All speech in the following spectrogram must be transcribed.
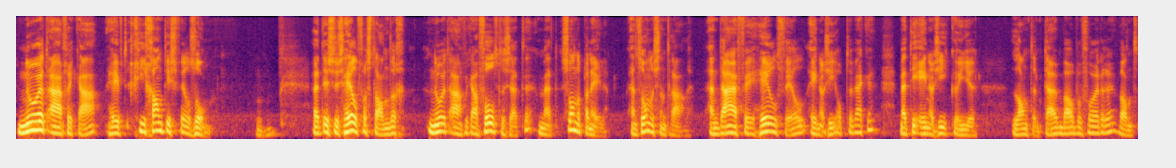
Noord-Afrika heeft gigantisch veel zon. Het is dus heel verstandig Noord-Afrika vol te zetten met zonnepanelen en zonnecentrales. En daar heel veel energie op te wekken. Met die energie kun je land- en tuinbouw bevorderen, want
